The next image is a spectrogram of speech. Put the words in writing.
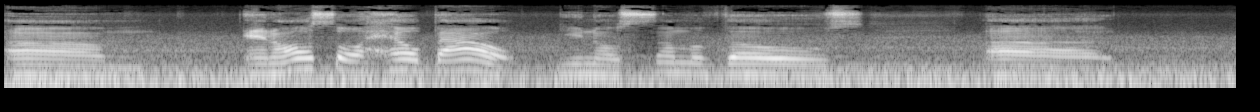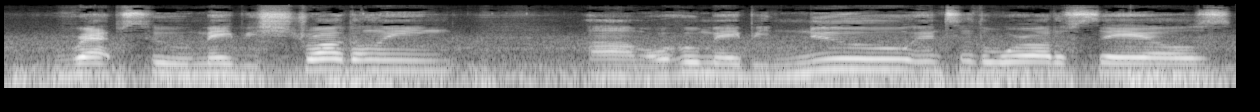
um, and also help out, you know, some of those uh, reps who may be struggling um, or who may be new into the world of sales,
